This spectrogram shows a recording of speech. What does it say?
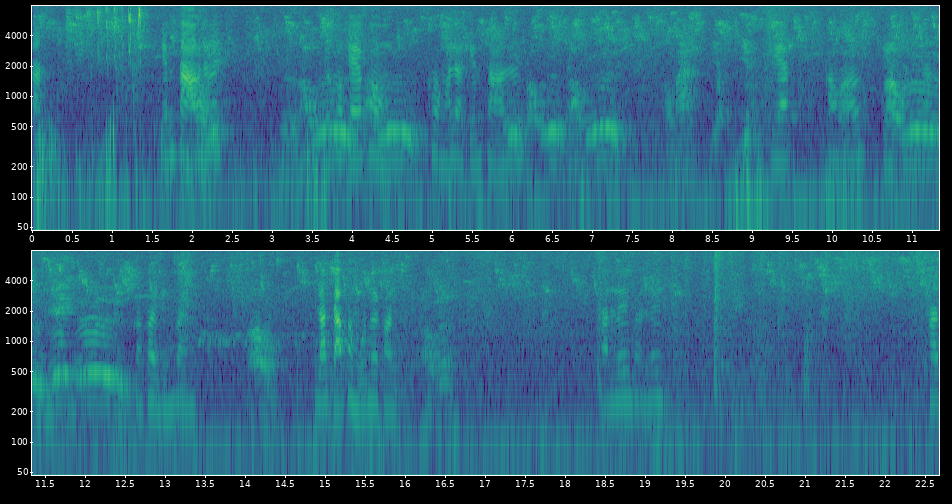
สั่นเตรียมสาวเลยเดี๋ยวพอแกของ ของมาแล้วเตรียมสาวเลยเอาเออเอาเออเอาเหยียบเหยียบเสียบเอาเอาเสียบค่อยๆดึงไปเอา รักจับฝั่งบนไว้ก่อนเอาเออพันเลยพันเลยพัน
